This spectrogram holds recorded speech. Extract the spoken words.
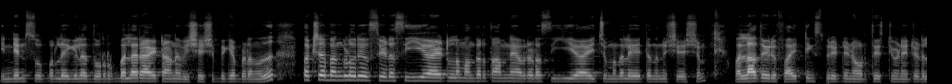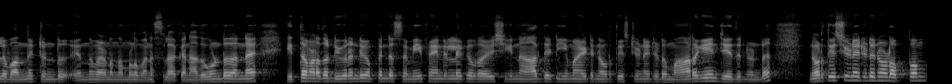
Indian Super ലീഗിലെ ദുർബലരായിട്ടാണ് വിശേഷിപ്പിക്കപ്പെടുന്നത്. പക്ഷേ ബംഗളൂരു എഫ് സിയുടെ സിഇഒ ആയിട്ടുള്ള മന്ദർതാമിനെ അവരുടെ സിഇഒ ആയി ചുമതലയേറ്റതിനു ശേഷം വല്ലാത്തൊരു ഫൈറ്റിംഗ് സ്പിരിറ്റ് നോർത്ത് ഈസ്റ്റ് യുണൈറ്റഡിൽ വന്നിട്ടുണ്ട് എന്ന് വേണം നമ്മൾ മനസ്സിലാക്കാൻ. അതുകൊണ്ട് തന്നെ ഇത്തവണത്തെ ഡ്യൂറൻഡ് കപ്പിന്റെ സെമി ഫൈനലിലേക്ക് പ്രവേശിക്കുന്ന ആദ്യ ടീമായിട്ട് നോർത്ത് ഈസ്റ്റ് യുണൈറ്റഡ് മാറുകയും ചെയ്തിട്ടുണ്ട്. നോർത്ത് ഈസ്റ്റ് യുണൈറ്റഡിനോടൊപ്പം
